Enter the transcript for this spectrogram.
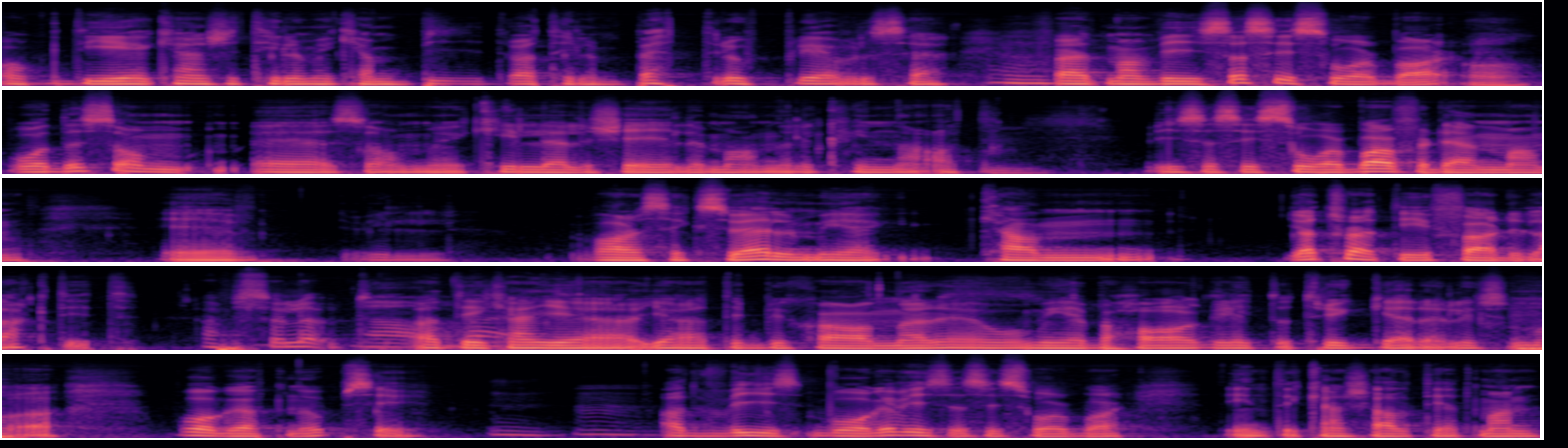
och det kanske till och med kan bidra till en bättre upplevelse Mm. för att man visar sig sårbar. Ja. Både som, eh, som kille eller tjej eller man eller kvinna. Att Mm. visa sig sårbar för den man eh, vill vara sexuell med kan, jag tror att det är fördelaktigt. Absolut. Ja, att det kan göra, göra att det blir skönare och mer behagligt och tryggare. Liksom, och våga öppna upp sig. Mm. Mm. Att vis, våga visa sig sårbar. Det är inte kanske alltid att man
